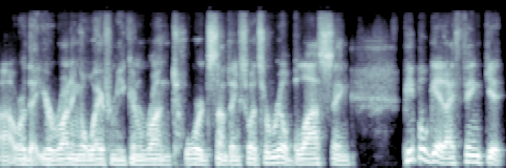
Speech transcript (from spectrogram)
uh, or that you're running away from. You can run towards something. So it's a real blessing. People get i think get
